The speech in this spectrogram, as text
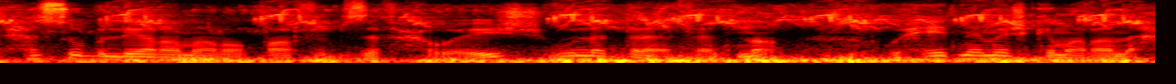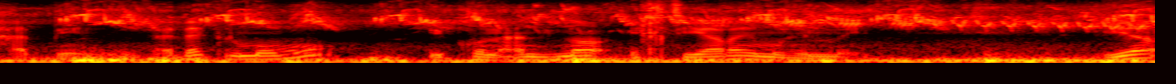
نحسوا باللي رانا روطار في بزاف حوايج ولا طلع فاتنا وحياتنا ماشي كما رانا حابين. هذاك المومون يكون عندنا اختيارين مهمين. يا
